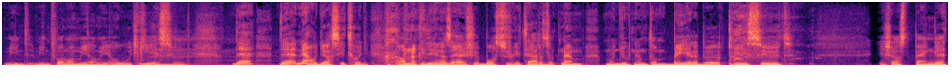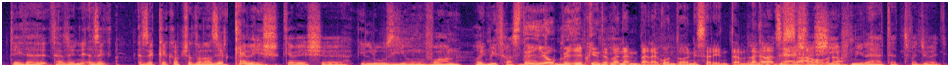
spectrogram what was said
mint, mint valami, ami úgy készült. De, de nehogy azt hitt, hogy annak idején az első basszusgitár azok nem mondjuk nem tudom, bélből készült, és azt pengették. Tehát, tehát hogy ezek, ezekkel kapcsolatban azért kevés, kevés illúzióm van, hogy mit De használtunk. jobb egyébként ebben nem belegondolni szerintem, az legalábbis első számomra. síp mi lehetett, vagy, vagy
